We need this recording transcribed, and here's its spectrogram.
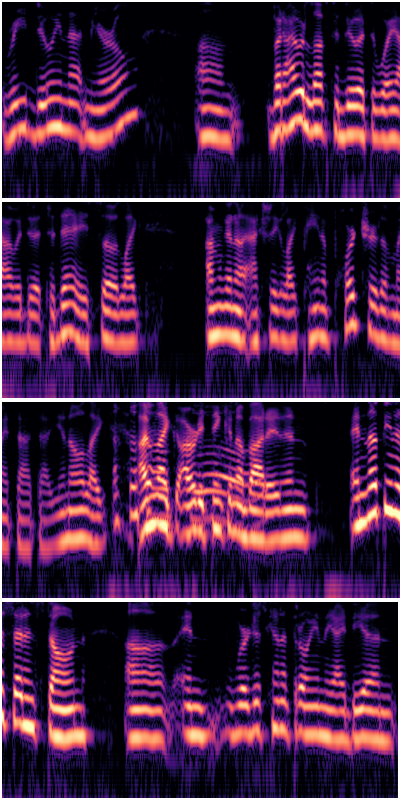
redoing that mural. Um, but I would love to do it the way I would do it today. So like, I'm gonna actually like paint a portrait of my tata. You know, like I'm like already thinking about it, and and nothing is set in stone. Um, and we're just kind of throwing the idea in,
